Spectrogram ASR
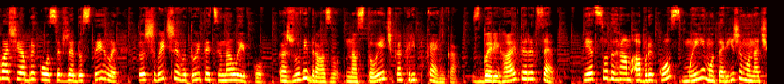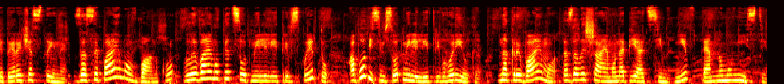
ваші абрикоси вже достигли, то швидше готуйте цю наливку. Кажу відразу: настоєчка кріпкенька. Зберігайте рецепт. 500 грам абрикос миємо та ріжемо на 4 частини. Засипаємо в банку, вливаємо 500 мл спирту або 800 мл горілки. Накриваємо та залишаємо на 5-7 днів в темному місці.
